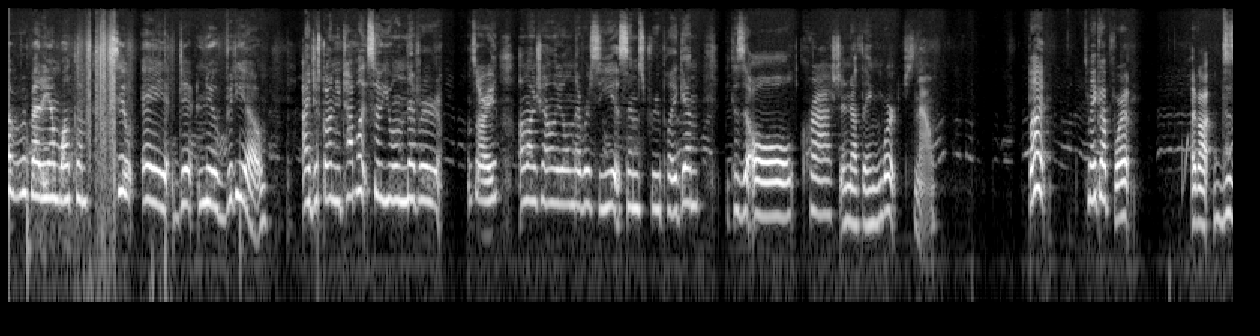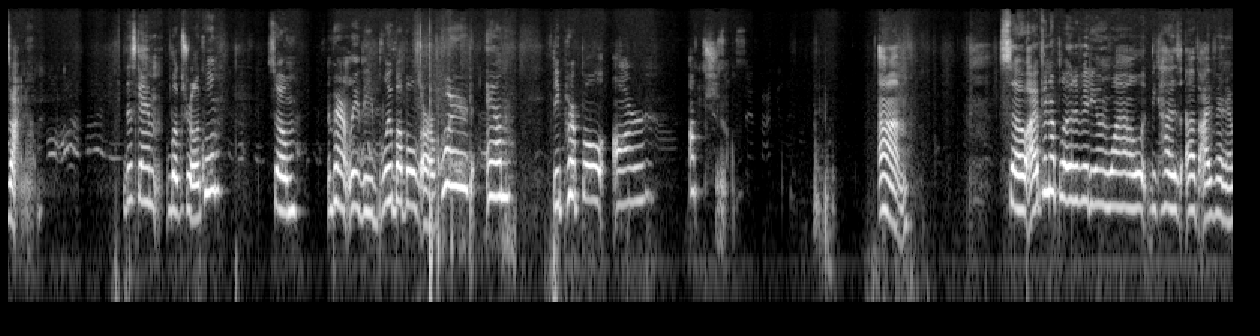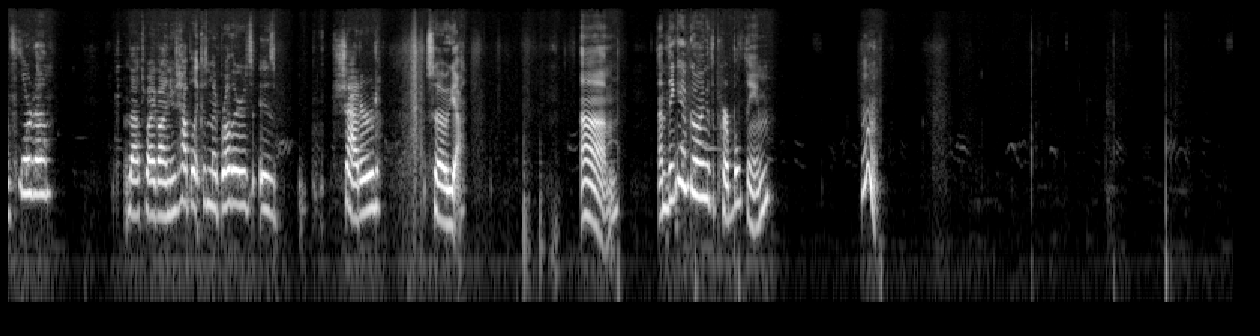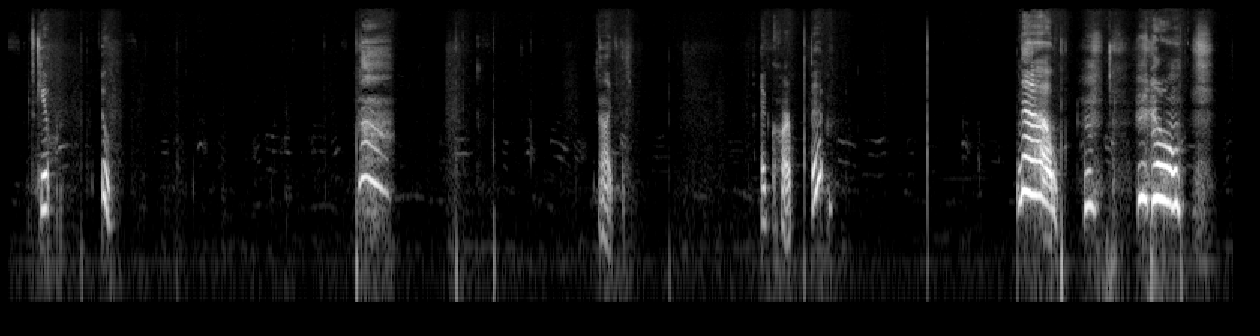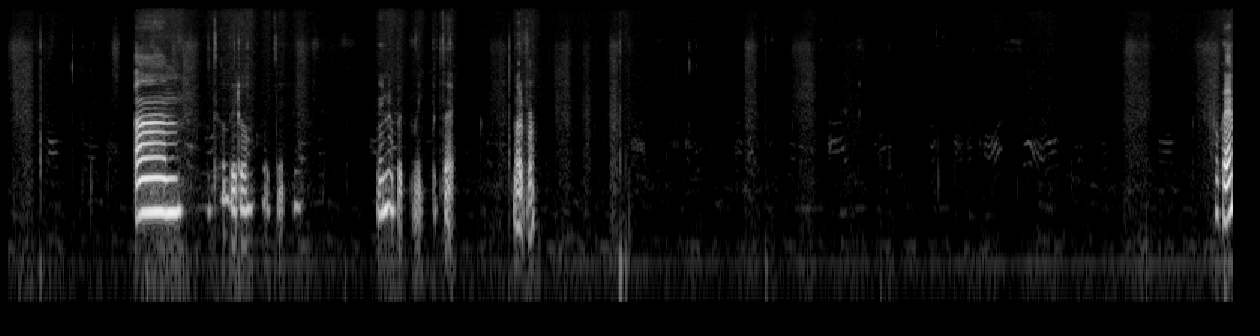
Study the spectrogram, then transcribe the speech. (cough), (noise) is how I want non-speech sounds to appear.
everybody, and welcome to a new video. I just got a new tablet, so you'll never, sorry, on my channel, you'll never see Sims Free Play again because it all crashed and nothing works now. But to make up for it, I got Design Home. This game looks really cool. So apparently, the blue bubbles are required and the purple are optional. Um. So I haven't uploaded a video in a while because of I've been in Florida. That's why I got a new tablet because my brother's is shattered. So yeah. Um, I'm thinking of going with the purple theme. Hmm. It's cute. Ooh. (gasps) I like this a carpet. No! (laughs) no! Um, it's a little, what's it? I know, but, like, what's that? Whatever. Okay.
